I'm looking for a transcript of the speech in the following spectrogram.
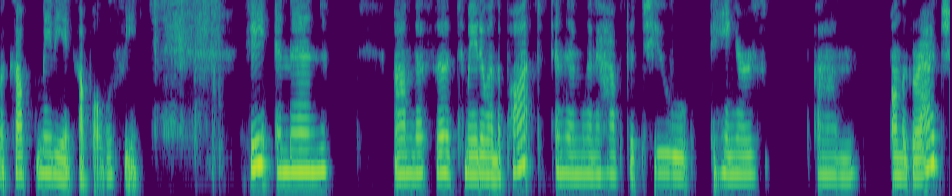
a cup, maybe a couple. We'll see. Okay. And then um, that's the tomato in the pot. And then I'm going to have the two hangers um, on the garage.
